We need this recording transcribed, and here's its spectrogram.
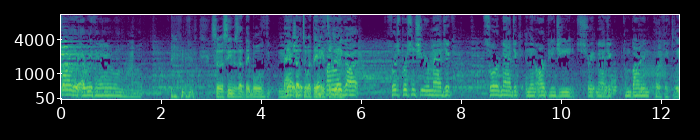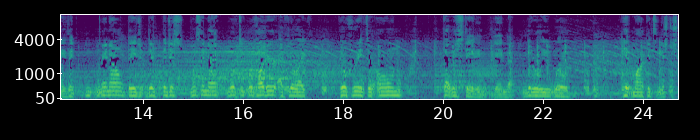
far they're everything I ever wanted. So it seems that they both match up to what they, need to do. They finally got first person shooter magic, sword magic, and then RPG straight magic combined perfectly. They right now they they they just once they met, work work harder, I feel like they'll create their own devastating game that literally will hit markets and just just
